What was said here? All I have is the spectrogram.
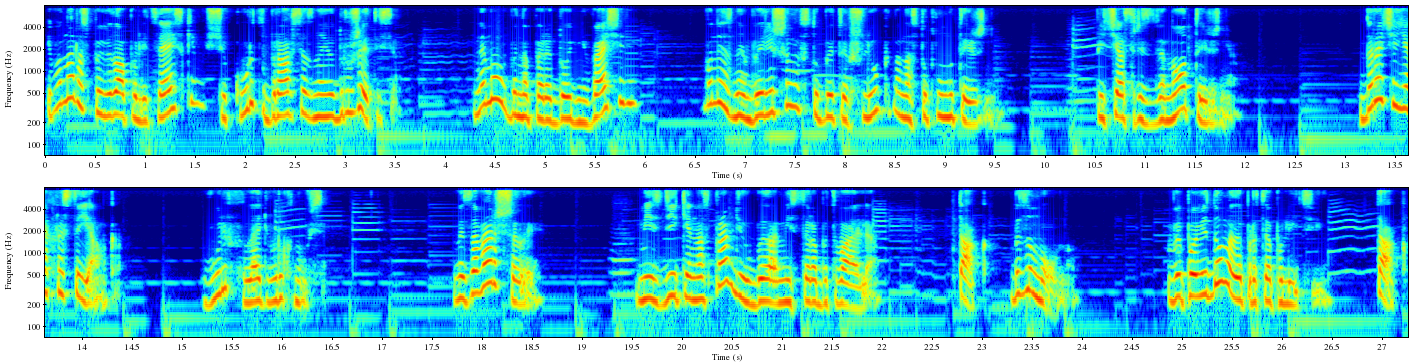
І вона розповіла поліцейським, що Курт збирався з нею дружитися. Не мов би напередодні ввечері, вони з ним вирішили вступити в шлюб на наступному тижні під час різдвяного тижня. До речі, я християнка. Вульф ледь ворухнувся. Ви завершили? Міс Дікі насправді вбила містера Бетвайля? Так, безумовно. Ви повідомили про це поліцію? Так.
